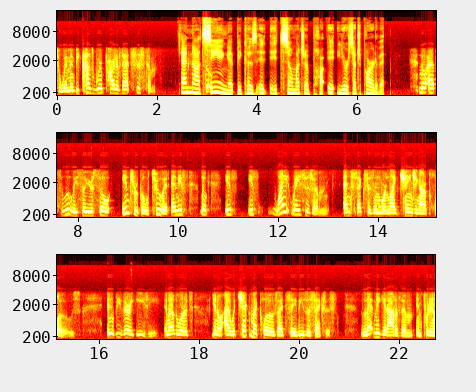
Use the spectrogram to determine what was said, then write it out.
to women because we're part of that system. And not so, seeing it because it, it's so much a part, it, you're such a part of it. No, absolutely. So you're so integral to it. And if, look, if, if white racism and sexism were like changing our clothes, it would be very easy. In other words, you know, I would check my clothes, I'd say these are sexist let me get out of them and put in,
